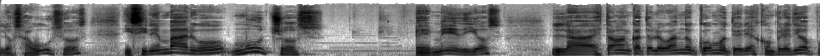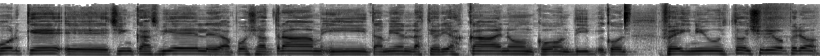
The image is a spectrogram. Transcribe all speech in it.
los abusos, y sin embargo, muchos medios la estaban catalogando como teorías conspirativas porque eh, Jim Casbiel eh, apoya a Trump y también las teorías canon con, con fake news. Todo. Yo digo, pero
